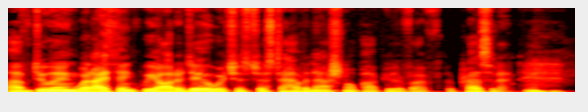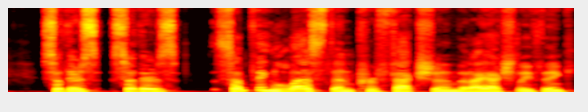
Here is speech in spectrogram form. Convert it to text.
of doing what I think we ought to do, which is just to have a national popular vote for the president. Mm-hmm. So there's so there's something less than perfection that I actually think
